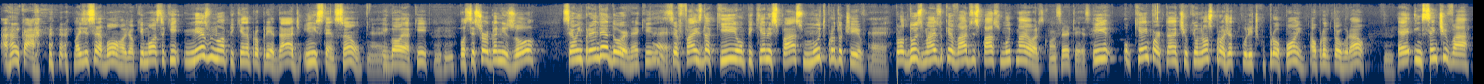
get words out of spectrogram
arrancar. Mas isso é bom, Rogério, que mostra que mesmo numa pequena propriedade, em extensão, é. igual é aqui, uhum. você se organizou você é um empreendedor, né? Que é. você faz daqui um pequeno espaço muito produtivo. É. Produz mais do que vários espaços muito maiores. Com certeza. E o que é importante, o que o nosso projeto político propõe ao produtor rural hum. é incentivar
